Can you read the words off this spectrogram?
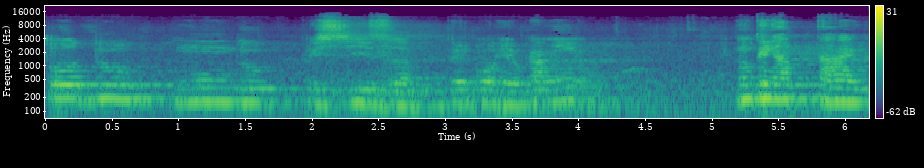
Todo mundo precisa percorrer o caminho. Não tem atalho,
